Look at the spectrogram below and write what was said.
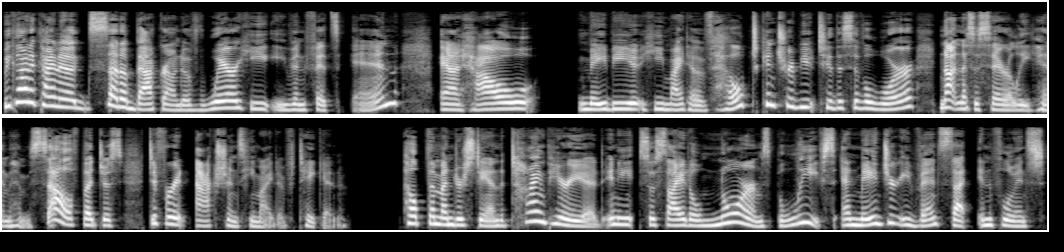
We got to kind of set a background of where he even fits in and how maybe he might have helped contribute to the Civil War, not necessarily him himself, but just different actions he might have taken help them understand the time period, any societal norms, beliefs, and major events that influenced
